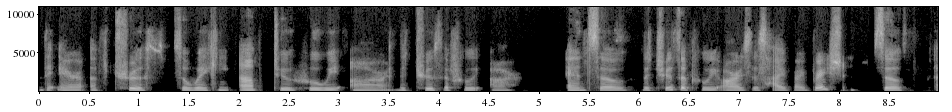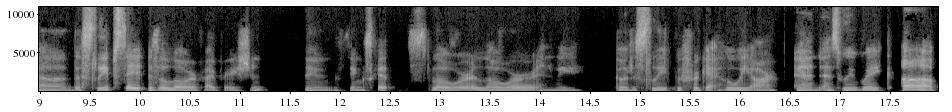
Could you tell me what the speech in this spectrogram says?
the era of truth. So, waking up to who we are, the truth of who we are. And so, the truth of who we are is this high vibration. So, uh, the sleep state is a lower vibration. And things get slower lower, and we go to sleep. We forget who we are. And as we wake up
